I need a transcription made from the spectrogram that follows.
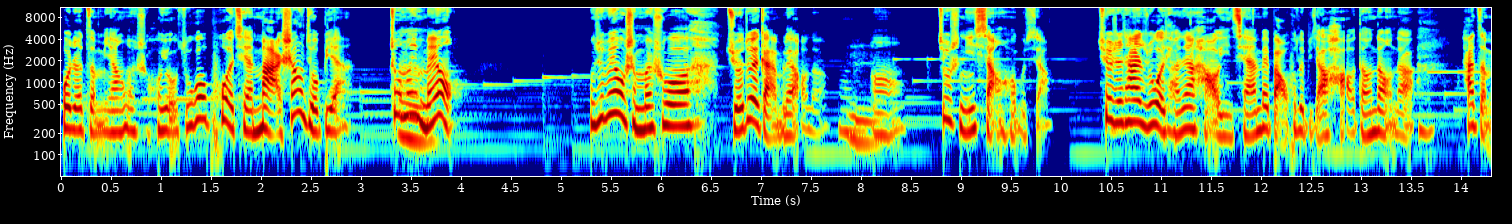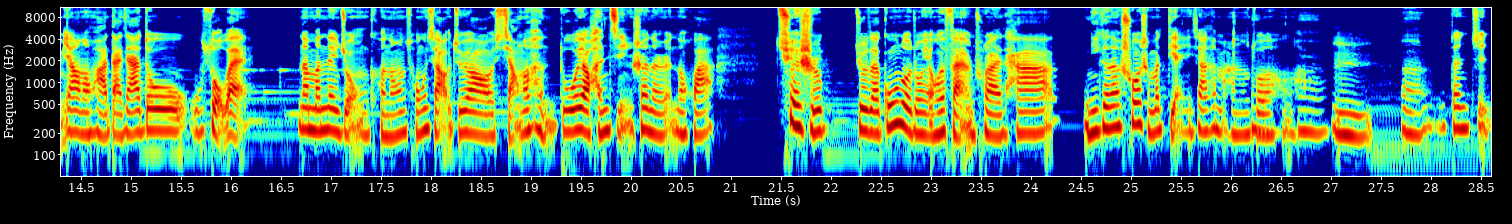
或者怎么样的时候有足够迫切，马上就变，这种东西嗯没有，我觉得没有什么说绝对改不了的，嗯嗯，就是你想和不想。确实，他如果条件好，以前被保护的比较好等等的，嗯他怎么样的话，大家都无所谓。那么那种可能从小就要想的很多、要很谨慎的人的话，确实就在工作中也会反映出来他你跟他说什么点一下，他马上能做得很好。嗯，嗯，嗯，但这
